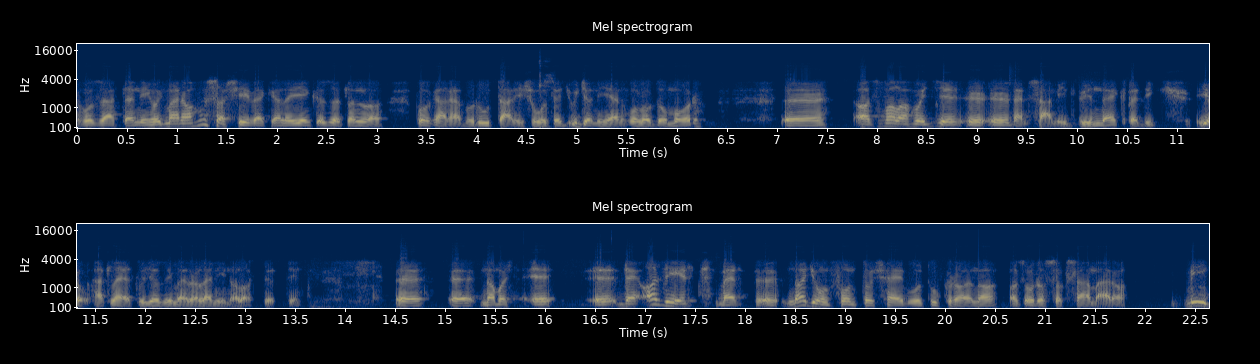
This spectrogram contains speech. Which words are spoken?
hozzátenni, hogy már a 20-as évek elején közvetlenül a polgárháború után is volt egy ugyanilyen holodomor, az valahogy ő, ő nem számít bűnnek, pedig jó, hát lehet, hogy azért, mert a Lenin alatt történt. Na most, de azért, mert nagyon fontos hely volt Ukrajna az oroszok számára. Még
